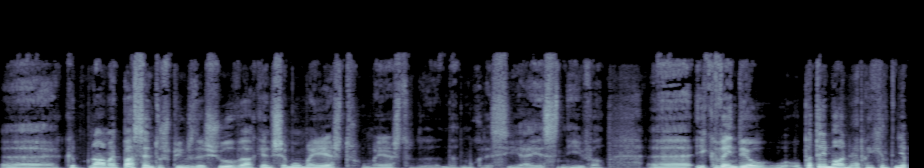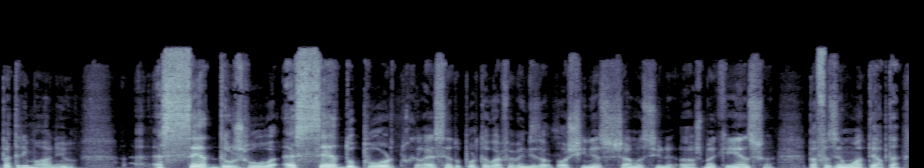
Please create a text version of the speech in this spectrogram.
Uh, que normalmente passa entre os pingos da chuva, há quem lhe chama o maestro, o maestro da de, de democracia a esse nível, uh, e que vendeu o património, é porque ele tinha património. A sede de Lisboa, a sede do Porto, que a sede do Porto agora foi vendida aos chineses, chama-se aos maquienses, para fazer um hotel. Portanto,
